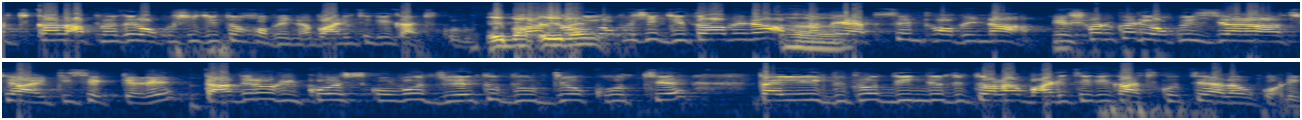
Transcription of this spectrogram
আজকাল আপনাদের অফিসে যেতে হবে না বাড়ি থেকে কাজ করুন। সরকারি অফিসে যেতে হবে না আপনাদের অ্যাবসেন্ট হবে না। বেসরকারি অফিস যারা আছে আইটি সেক্টরে তাদেরও রিকোয়েস্ট করব যেহেতু দুর্যোগ হচ্ছে তাই এই দুটো দিন যদি তারা বাড়ি থেকে কাজ করতে অ্যালাউ করে।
